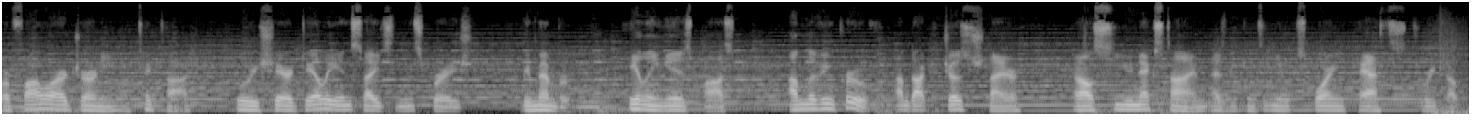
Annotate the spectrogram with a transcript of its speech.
or follow our journey on TikTok where we share daily insights and inspiration. Remember, healing is possible. I'm living proof. I'm Dr. Joseph Schneider, and I'll see you next time as we continue exploring paths to recovery.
